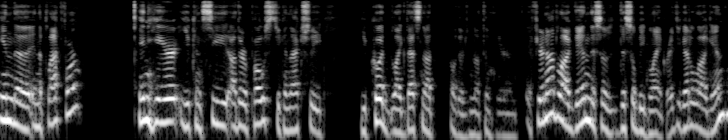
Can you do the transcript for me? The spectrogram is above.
in the in the platform. In here you can see other posts. You can actually you could like that's not oh there's nothing here. If you're not logged in this will this will be blank right? You got to log in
